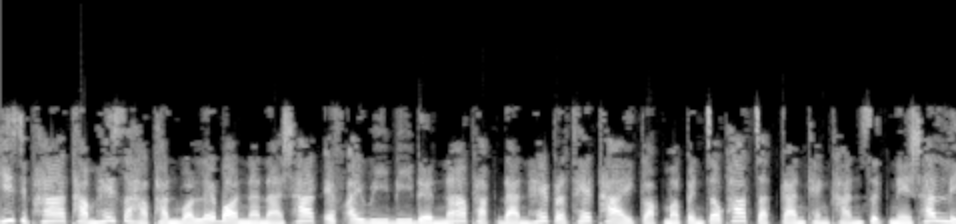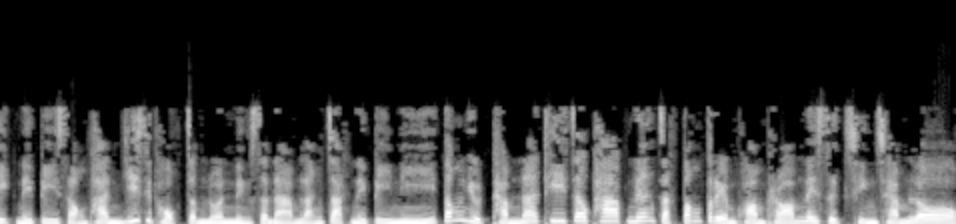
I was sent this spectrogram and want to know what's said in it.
2025 ทำให้สหพันธ์วอลเลย์บอลนานาชาติ FIVB เดินหน้าผลักดันให้ประเทศไทยกลับมาเป็นเจ้าภาพจัดการแข่งขันศึกเนชั่นลีกในปี 2026 จำนวนหนึ่งสนามหลังจากในปีนี้ต้องหยุดทำหน้าที่เจ้าภาพเนื่องจากต้องเตรียมความพร้อมในศึกชิงแชมป์โลก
